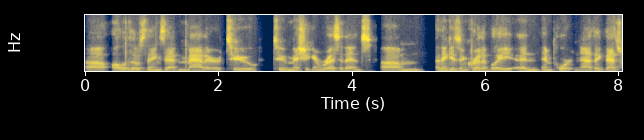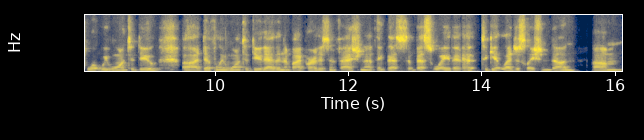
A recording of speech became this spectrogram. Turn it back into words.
Uh, all of those things that matter to to Michigan residents. Um, I think is incredibly and important. I think that's what we want to do. Uh, definitely want to do that in a bipartisan fashion. I think that's the best way to to get legislation done. Um,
